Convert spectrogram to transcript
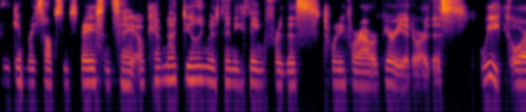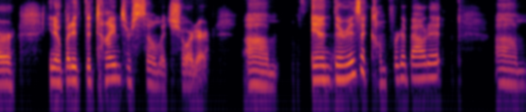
kind of give myself some space and say okay i'm not dealing with anything for this 24 hour period or this week or you know but it, the times are so much shorter um, and there is a comfort about it um,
